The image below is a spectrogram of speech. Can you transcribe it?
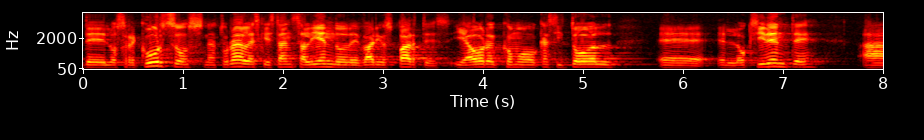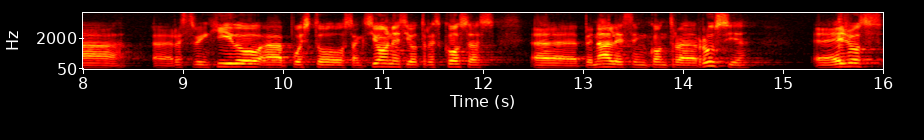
de los recursos naturales que están saliendo de varias partes, y ahora como casi todo el, eh, el occidente ha restringido, ha puesto sanciones y otras cosas eh, penales en contra de Rusia, eh, ellos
